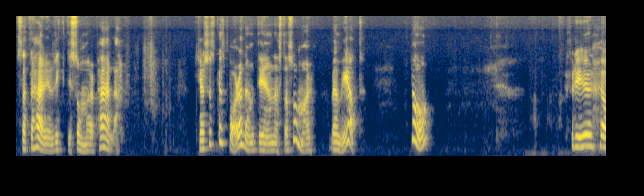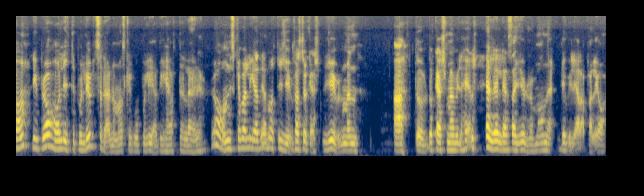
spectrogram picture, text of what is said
Så att det här är en riktig sommarpärla. Kanske ska spara den till nästa sommar. Vem vet? Ja. För det är, ja, det är bra att ha lite på lut sådär när man ska gå på ledighet eller ja, om ni ska vara lediga något i jul. Fast då kanske jul, men ah, då, då kanske man vill hellre läsa julromaner. Det vill i alla fall jag.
